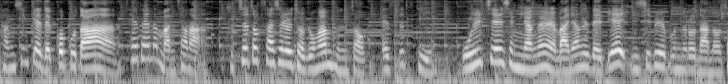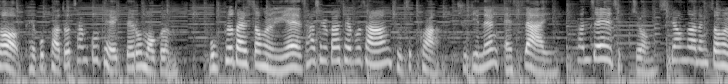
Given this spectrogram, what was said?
당신께 내 것보다 3배는 많잖아. 구체적 사실을 적용한 분석. ST. 5일치의 식량을 만약을 대비해 21분으로 나눠서 배고파도 참고 계획대로 먹음. 목표 달성을 위해 사실과 세부사항 조직화, 주기능 SI, 현재에 집중, 실현 가능성을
